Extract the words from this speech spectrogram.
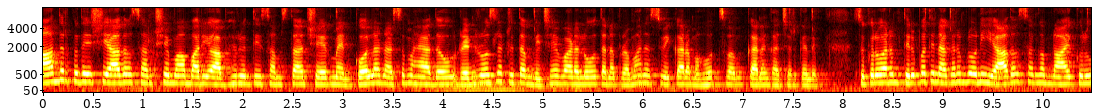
ఆంధ్రప్రదేశ్ యాదవ్ సంక్షేమ మరియు అభివృద్ధి సంస్థ చైర్మన్ గొల్ల నరసింహ యాదవ్ రెండు రోజుల క్రితం విజయవాడలో తన ప్రమాణ స్వీకార మహోత్సవం ఘనంగా జరిగింది. శుక్రవారం తిరుపతి నగరంలోని యాదవ్ సంఘం నాయకులు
